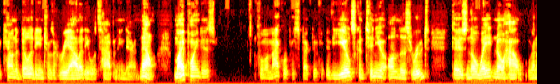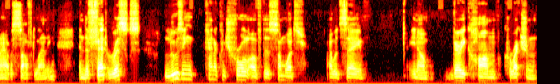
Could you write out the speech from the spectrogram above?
accountability in terms of reality, what's happening there. Now, my point is, from a macro perspective, if yields continue on this route, there's no way, no how we're going to have a soft landing. And the Fed risks losing kind of control of the somewhat, I would say, you know, very calm correction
